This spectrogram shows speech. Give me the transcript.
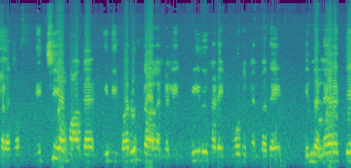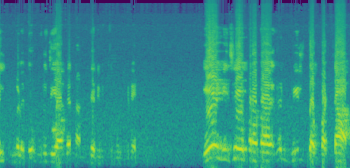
கழகம் நிச்சயமாக இனி வருங்காலங்களில் வீறு நடை போடும் என்பதை இந்த நேரத்தில் உங்களுக்கு உறுதியாக நான் தெரிவித்துக் கொள்கிறேன். ஏன் விஜய பிரபாகரன் வீழ்த்தப்பட்டார்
